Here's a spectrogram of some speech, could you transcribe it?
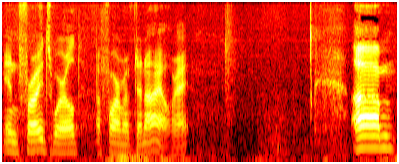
in Freud's world, a form of denial, right? Um,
